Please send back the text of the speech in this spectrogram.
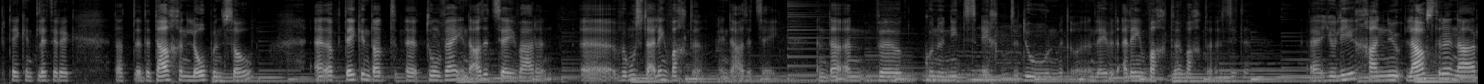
betekent letterlijk dat de, de dagen lopen zo. En dat betekent dat eh, toen wij in de AZC waren, eh, we moesten alleen wachten in de AZC. En, we konden niets echt doen met een leven, alleen wachten, wachten, zitten. Eh, jullie gaan nu luisteren naar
